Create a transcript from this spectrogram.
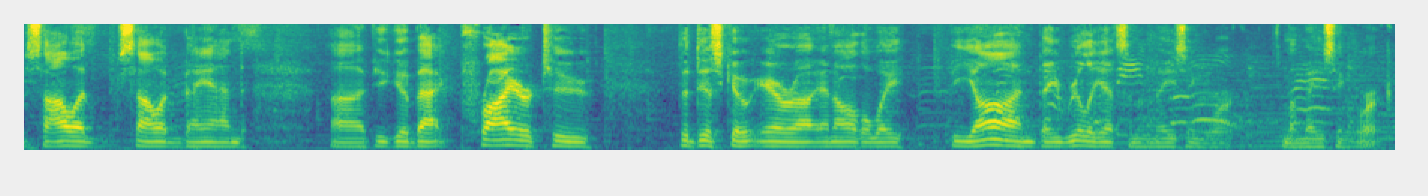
solid solid band. Uh, if you go back prior to the disco era and all the way beyond, they really had some amazing work. Some amazing work.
